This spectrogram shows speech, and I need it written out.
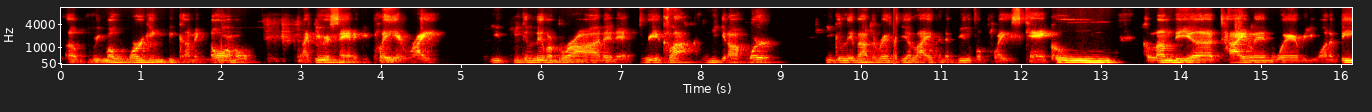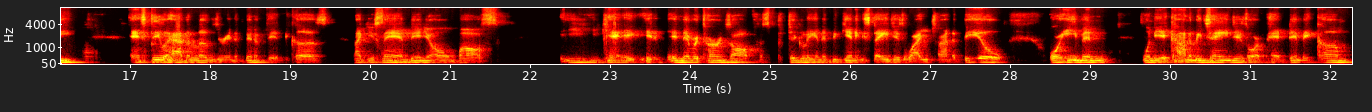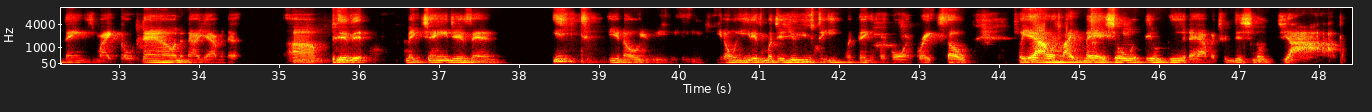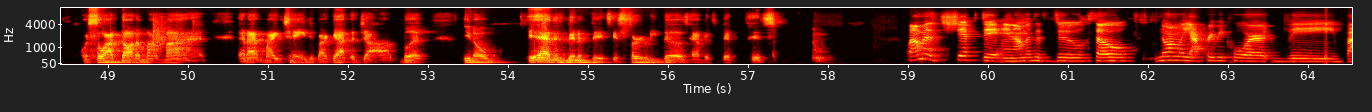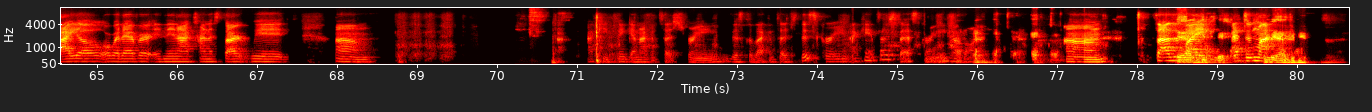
of remote working becoming normal, like you were saying, if you play it right, you, you can live abroad and at three o'clock when you get off work, you can live out the rest of your life in a beautiful place, Cancun, Colombia, Thailand, wherever you want to be, and still have the luxury and the benefit because, like you're saying, being your own boss you, can't it, it, it, never turns off particularly in the beginning stages while you're trying to build or even when the economy changes or a pandemic come things might go down and now you're having to um, pivot make changes and eat you know you, you don't eat as much as you used to eat when things were going great. So but yeah i was like man sure would feel good to have a traditional job or so i thought in my mind and that might change if I got the job. But you know, it has its benefits. It certainly does have its benefits. Well, I'm gonna shift it and I'm gonna just do so. Normally, I pre-record the bio or whatever, and then I kind of start with. Um, I keep thinking I can touch screen just because I can touch this screen. I can't touch that screen. Hold on. um, so I was yeah, like, I do my.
